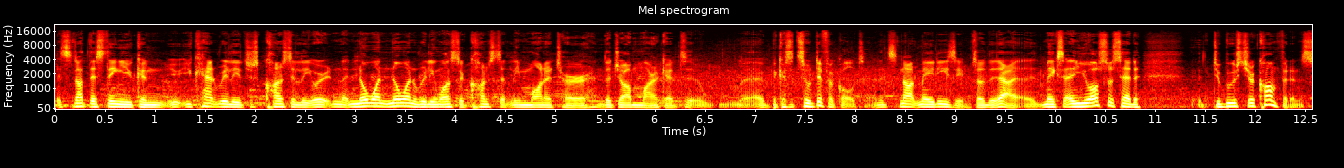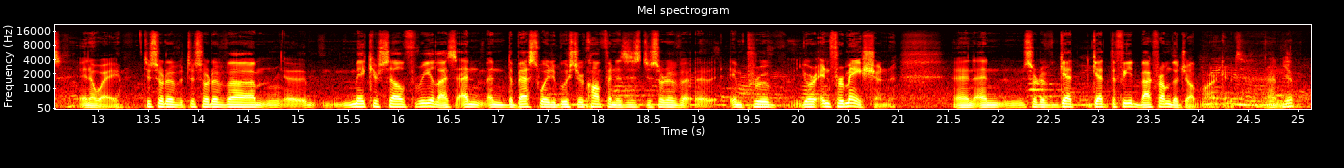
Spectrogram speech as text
it's not this thing you can you, you can't really just constantly or no one no one really wants to constantly monitor the job market uh, because it's so difficult and it's not made easy so yeah it makes and you also said to boost your confidence in a way to sort of to sort of um, uh, make yourself realize and and the best way to boost your confidence is to sort of uh, improve your information and and sort of get get the feedback from the job market and Yep.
